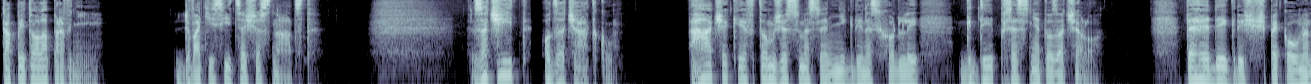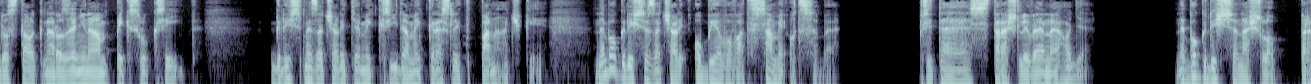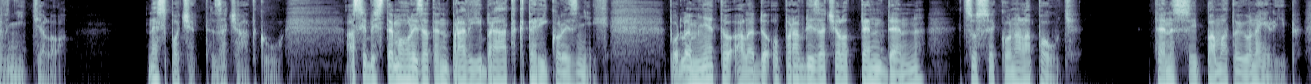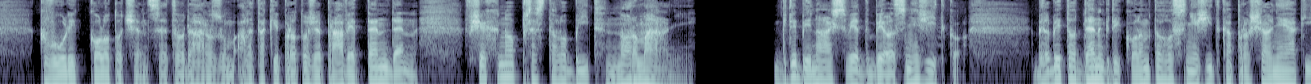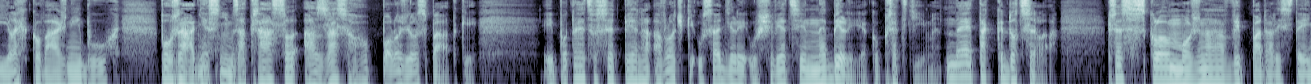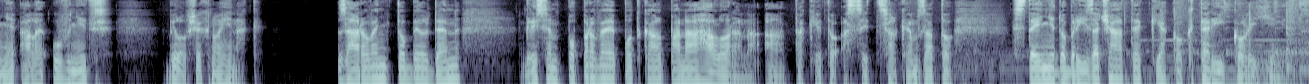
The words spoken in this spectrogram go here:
Kapitola první. 2016. Začít od začátku. Háček je v tom, že jsme se nikdy neschodli, kdy přesně to začalo. Tehdy, když Špekoun dostal k narozeninám pixlu křít? Když jsme začali těmi křídami kreslit panáčky? Nebo když se začali objevovat sami od sebe? Při té strašlivé nehodě? Nebo když se našlo první tělo? Nespočet začátků. Asi byste mohli za ten pravý brát kterýkoliv z nich. Podle mě to ale doopravdy začalo ten den, co se konala pouť. Ten si pamatuju nejlíp. Kvůli kolotočence to dá rozum, ale taky proto, že právě ten den všechno přestalo být normální. Kdyby náš svět byl sněžítko, byl by to den, kdy kolem toho sněžítka prošel nějaký lehkovážný bůh, pořádně s ním zatřásl a zas ho položil zpátky. I po té, co se pěna a vločky usadili, už věci nebyly jako předtím. Ne tak docela. Přes sklo možná vypadaly stejně, ale uvnitř bylo všechno jinak. Zároveň to byl den, kdy jsem poprvé potkal pana Halorana a tak je to asi celkem za to stejně dobrý začátek jako kterýkoliv jiný.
